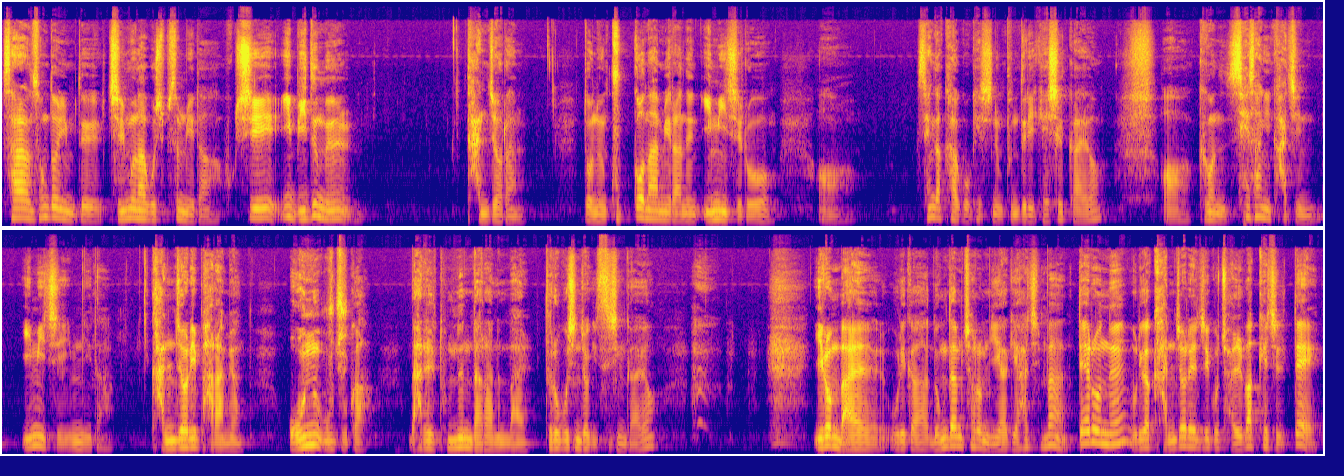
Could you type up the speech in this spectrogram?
사랑하는 성도님들 질문하고 싶습니다. 혹시 이 믿음을 간절함 또는 굳건함이라는 이미지로 어, 생각하고 계시는 분들이 계실까요? 어, 그건 세상이 가진 이미지입니다. 간절히 바라면 온 우주가 나를 돕는다라는 말 들어보신 적 있으신가요? 이런 말 우리가 농담처럼 이야기하지만 때로는 우리가 간절해지고 절박해질 때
